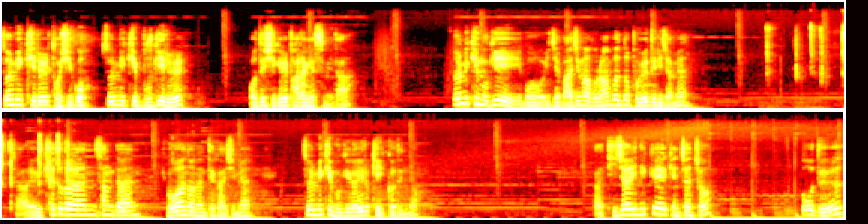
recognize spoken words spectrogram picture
솔미키를 도시고 솔미키 무기를 얻으시길 바라겠습니다. 솔미키 무기 뭐 이제 마지막으로 한 번 더 보여드리자면 자 여기 캐도란 상단 교환원한테 가시면 솔미키 무기가 이렇게 있거든요. 아, 디자인이 꽤 괜찮죠? 소드,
